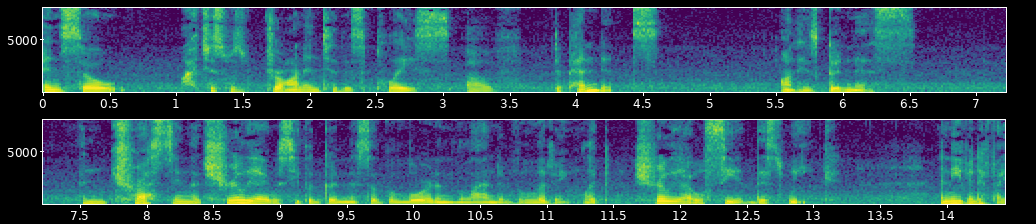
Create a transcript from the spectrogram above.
And so I just was drawn into this place of dependence on His goodness and trusting that surely I will see the goodness of the Lord in the land of the living. Like, surely I will see it this week. And even if I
